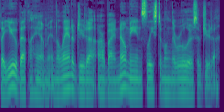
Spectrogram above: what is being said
But you, Bethlehem, in the land of Judah, are by no means least among the rulers of Judah,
